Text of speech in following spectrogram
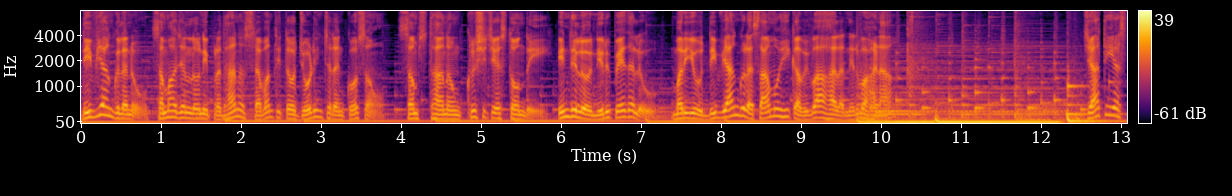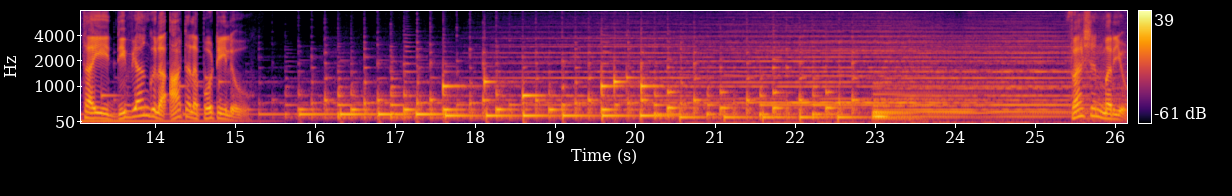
దివ్యాంగులను సమాజంలోని ప్రధాన స్రవంతితో జోడించడం కోసం సంస్థానం కృషి చేస్తోంది. ఇందులో నిరుపేదలు మరియు దివ్యాంగుల సామూహిక వివాహాల నిర్వహణ జాతీయ స్థాయి దివ్యాంగుల ఆటల పోటీలు ఫ్యాషన్ మరియు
